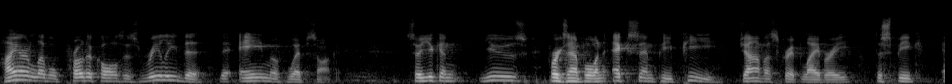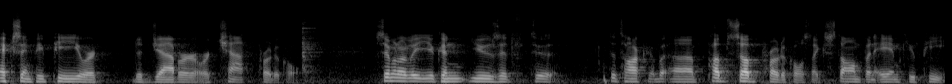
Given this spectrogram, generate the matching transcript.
higher level protocols is really the, the aim of WebSocket. So you can use, for example, an XMPP JavaScript library to speak XMPP or the Jabber or chat protocol. Similarly, you can use it to, to talk about uh, pub-sub protocols like STOMP and AMQP.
